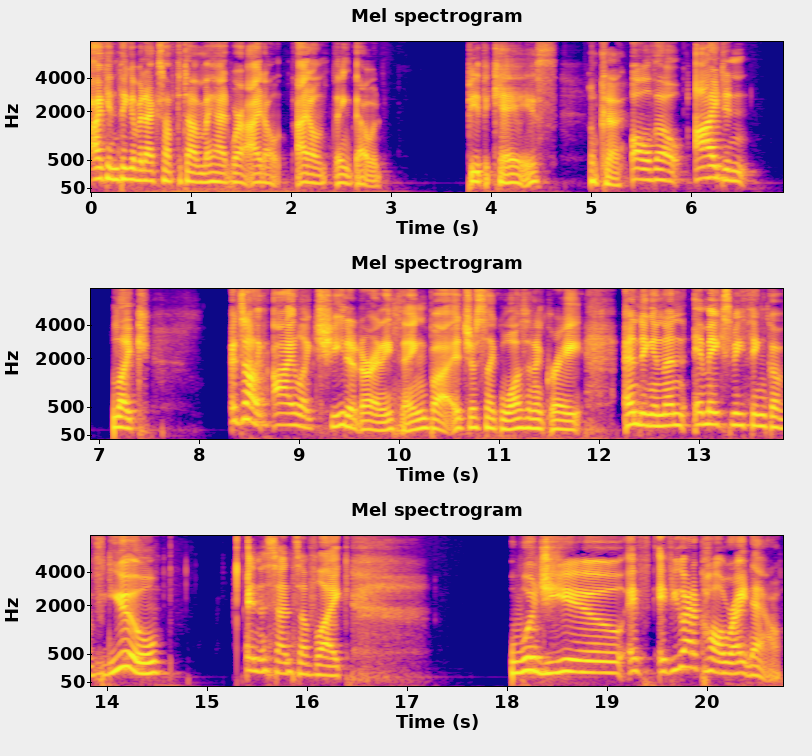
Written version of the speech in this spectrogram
I can think of an ex off the top of my head where I don't I don't think that would be the case. Okay. Although I didn't like it's not like I like cheated or anything, but it just like wasn't a great ending. And then it makes me think of you in the sense of like, would you if if you got a call right now,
